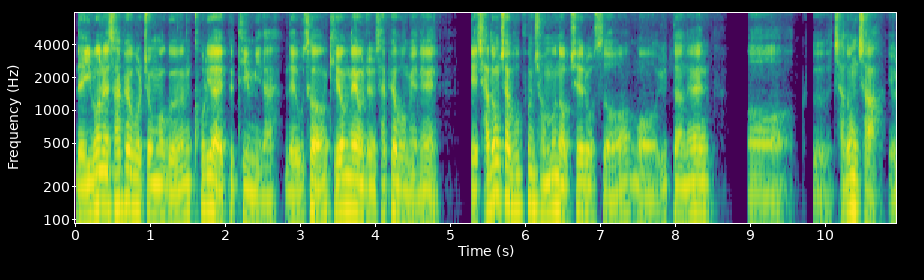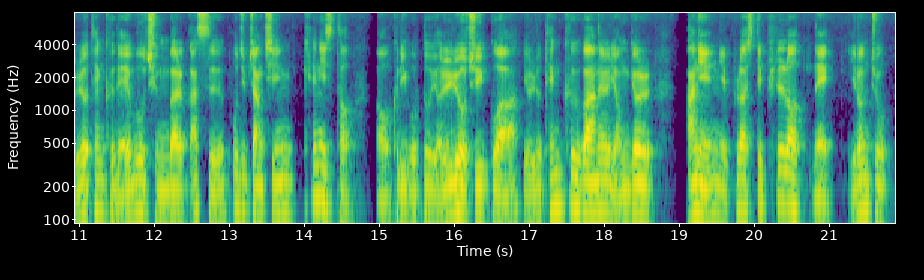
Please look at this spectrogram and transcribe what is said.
네, 이번에 살펴볼 종목은 코리아 FT입니다. 네, 우선 기업 내용 좀 살펴보면은 예, 자동차 부품 전문 업체로서 뭐 일단은 어, 그 자동차 연료 탱크 내부 증발 가스 포집 장치인 캐니스터 어, 그리고 또 연료 주입구와 연료 탱크 간을 연결 아닌 예, 플라스틱 필러 넥 이런 쪽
